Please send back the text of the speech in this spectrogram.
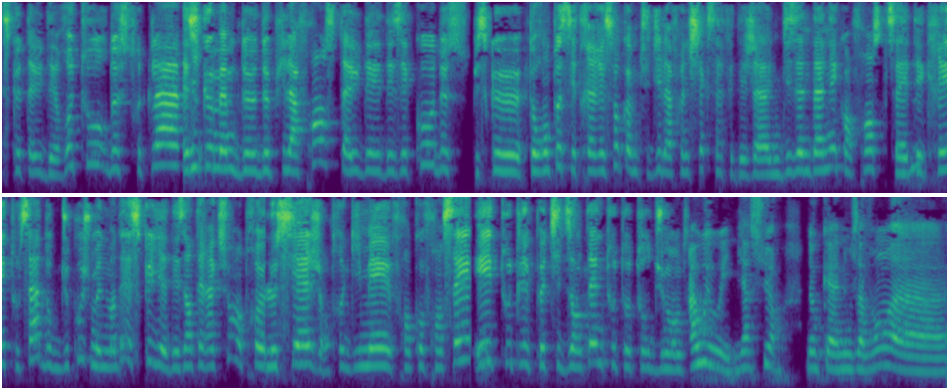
Est-ce que tu as eu des retours de ce truc-là? Est-ce que même de, depuis la France, tu as eu des, des échos de puisque Toronto c'est très récent comme tu dis, la French Tech, ça fait déjà une dizaine d'années qu'en France, ça a été créé, tout ça. Donc, du coup, je me demandais, est-ce qu'il y a des interactions entre le siège, entre guillemets, franco-français et toutes les petites antennes tout autour du monde? Ah oui, oui, bien sûr. Donc, euh, nous avons euh,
